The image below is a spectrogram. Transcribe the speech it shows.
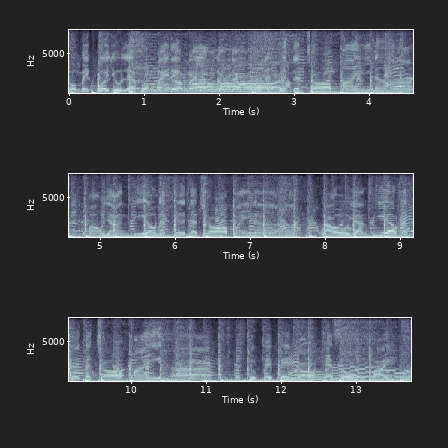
ผมไม่กลัวอยู่แล้วผมไม่ได้อะไรแล้วนอก อจะชอบไหมนะ เราอย่างเพี้ยวนะเธอจะชอบไหมคะแต่จุดไม่เป็นก็แค่ส่งไฟมา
